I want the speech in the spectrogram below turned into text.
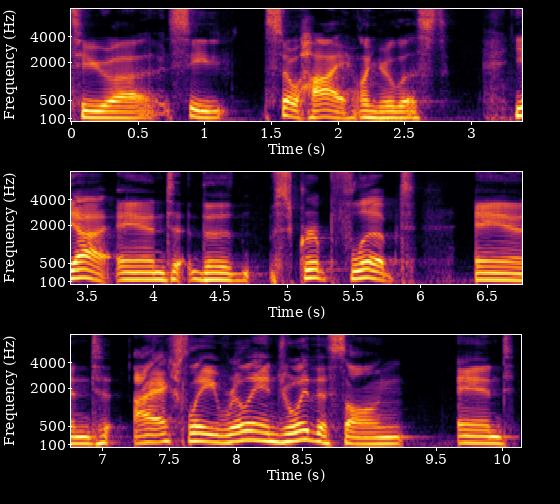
to uh, see so high on your list. Yeah, and the script flipped, and I actually really enjoyed this song. And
